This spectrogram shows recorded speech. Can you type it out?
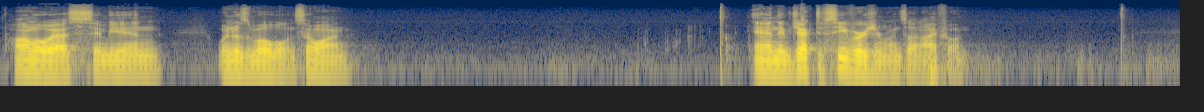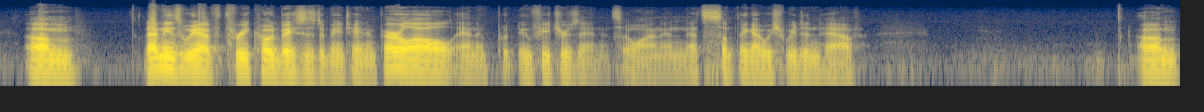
Palm OS, Symbian, Windows Mobile, and so on. And the Objective-C version runs on iPhone. Um, that means we have three code bases to maintain in parallel and put new features in and so on. And that's something I wish we didn't have. Um,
